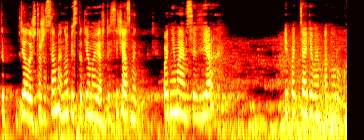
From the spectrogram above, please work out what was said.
ты делаешь то же самое, но без подъема вверх. То есть сейчас мы поднимаемся вверх и подтягиваем одну руку.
